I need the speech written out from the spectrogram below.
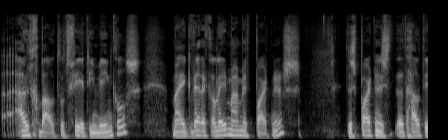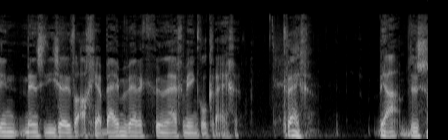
uitgebouwd tot 14 winkels. Maar ik werk alleen maar met partners. Dus partners, dat houdt in mensen die 7, 8 jaar bij me werken... kunnen een eigen winkel krijgen. Krijgen? Ja, dus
